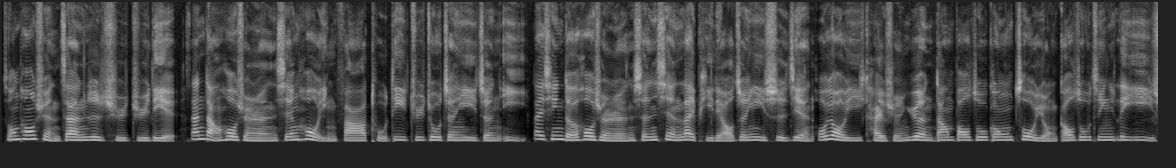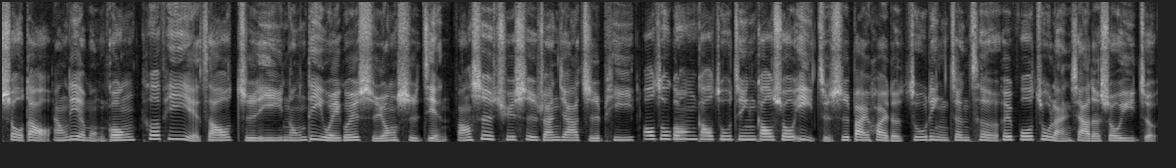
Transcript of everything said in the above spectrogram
总统选战日趋剧烈，三党候选人先后引发土地居住争议争议。赖清德候选人深陷赖皮寮争议事件，侯友谊凯旋院当包租公坐拥高租金利益受到强烈猛攻，科批也遭质疑农地违规使用事件。房市趋势专家直批，包租公高租金高收益只是败坏的租赁政策推波助澜下的受益者。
